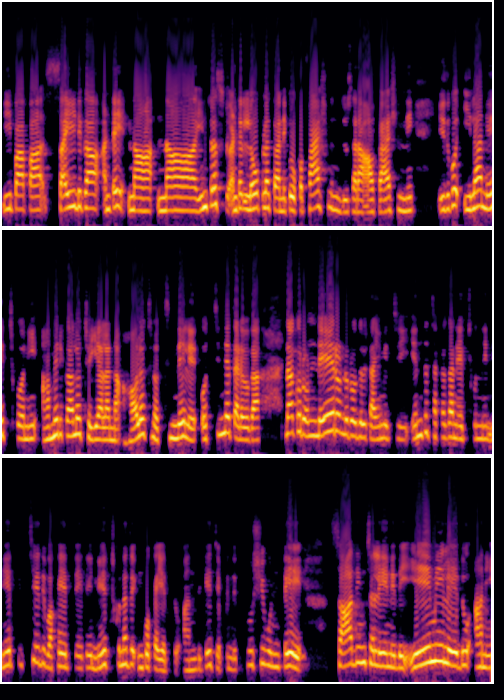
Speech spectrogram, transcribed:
ఈ పాప సైడ్‌గా అంటే నా నా ఇంట్రెస్ట్ అంటే లోపల తనకి ఒక ఫ్యాషన్ ఉంది చూసారా? ఆ ఫ్యాషన్‌ని ఇదిగో ఇలా నేర్చుకొని అమెరికాలో చేయాలన్న ఆలోచన వచ్చిందే లే వచ్చిందే తడవుగా నాకు రెండే రెండు రోజులు టైం ఇచ్చి ఎంత చక్కగా నేర్చుకుంది. నేర్పించేది ఒక ఎత్తు అయితే నేర్చుకున్నది ఇంకొక ఎత్తు. అందుకే చెప్పింది కృషి ఉంటే సాధించలేనిది ఏమీ లేదు అని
